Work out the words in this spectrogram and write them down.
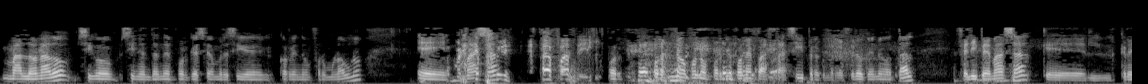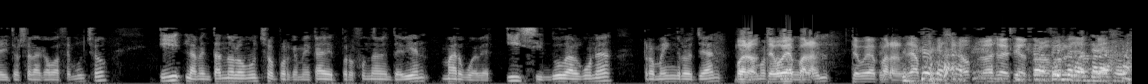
Maldonado, sigo sin entender por qué ese hombre sigue corriendo en Fórmula 1. Eh, Massa, Está fácil. por- por- no, bueno, porque pone pasta, sí, pero que me refiero que no tal. Felipe Massa, que el crédito se le acabó hace mucho. Y lamentándolo mucho porque me cae profundamente bien, Mark Webber. Y sin duda alguna, Romain Grosjean. Bueno, te voy a parar. él. Te voy a parar ya, porque si no me vas a decir otra Va a ser igual para barbaridad. todos,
